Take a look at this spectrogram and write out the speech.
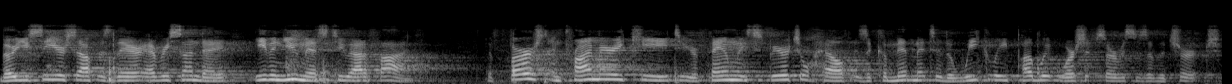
Though you see yourself as there every Sunday, even you miss two out of five. The first and primary key to your family's spiritual health is a commitment to the weekly public worship services of the church.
